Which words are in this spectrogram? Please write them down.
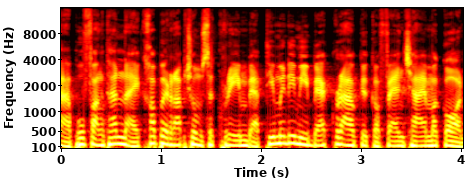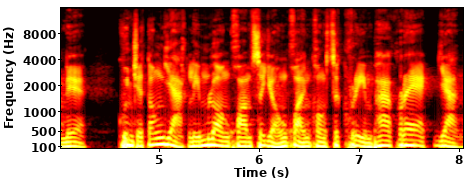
หากผู้ฟังท่านไหนเข้าไปรับชม Scream แบบที่ไม่ได้มี background เกี่ยวกับแฟรนไชส์มาก่อนเนี่ย คุณจะต้องอยากลิ้มลองความสยองขวัญของ Scream ภาคแรกอย่าง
